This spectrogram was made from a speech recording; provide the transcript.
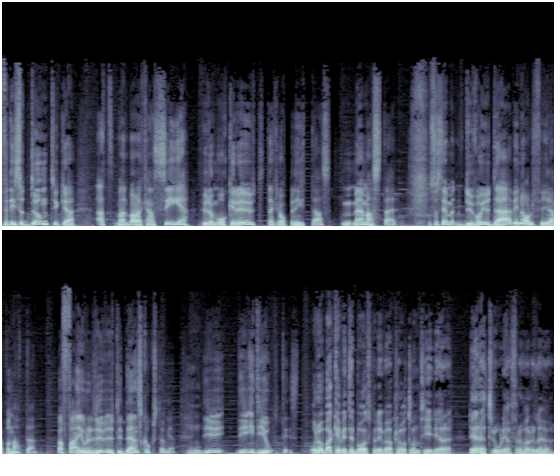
För det är så dumt tycker jag, att man bara kan se hur de åker ut där kroppen hittas, med master. Och så ser man, du var ju där vid 04 på natten. Vad fan gjorde du ute i den skogsdungen? Mm. Det är ju det är idiotiskt. Och då backar vi tillbaks på det vi har pratat om tidigare. Det är rätt roliga förhör, eller hur?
